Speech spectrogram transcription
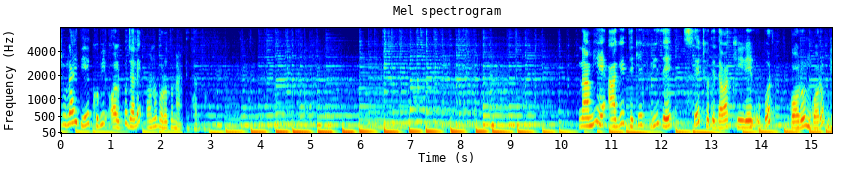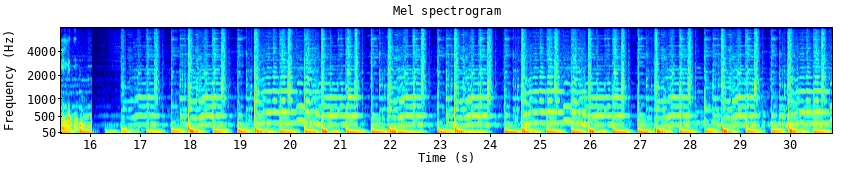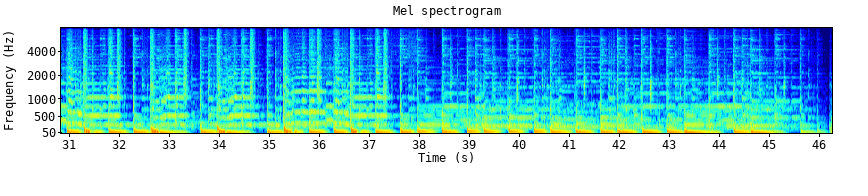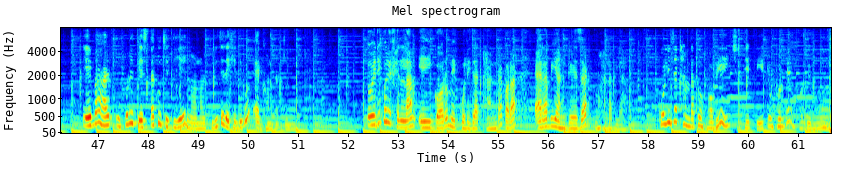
চুলাই দিয়ে খুবই অল্প জালে অনবরত নাড়তে থাকব। নামিয়ে আগে থেকে ফ্রিজে সেট হতে দেওয়া ক্ষীরের উপর গরম গরম ঢেলে দিব। এবার উপরে পেস্তা কুচি দিয়ে নর্মাল ফ্রিজে রেখে দিব এক ঘণ্টার জন্য। তৈরি করে ফেললাম এই গরমে কলিজা ঠান্ডা করা অ্যারাবিয়ান ডেজার্ট মাহালাবিয়া। কলিজা ঠান্ডা তো হবেই, সাথে পেটও ভরবে ভরবে মন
